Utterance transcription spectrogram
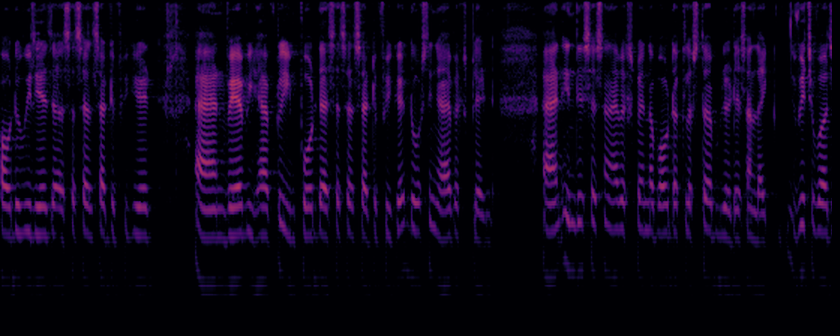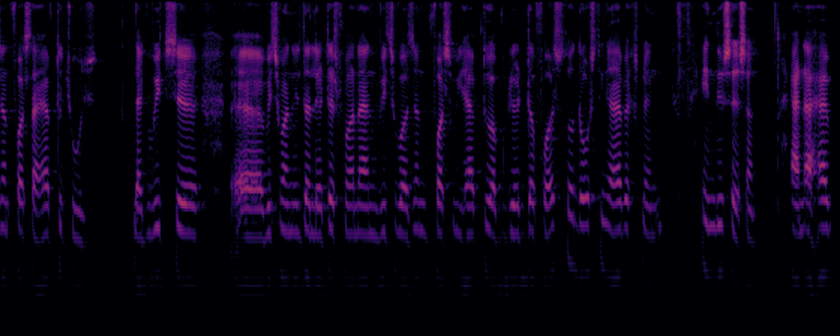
how do we raise the ssl certificate and where we have to import the ssl certificate those things i have explained. And in this session I have explained about the cluster upgradation like which version first I have to choose like which uh, uh, which one is the latest one and which version first we have to upgrade the first. So those things I have explained in this session. And I have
